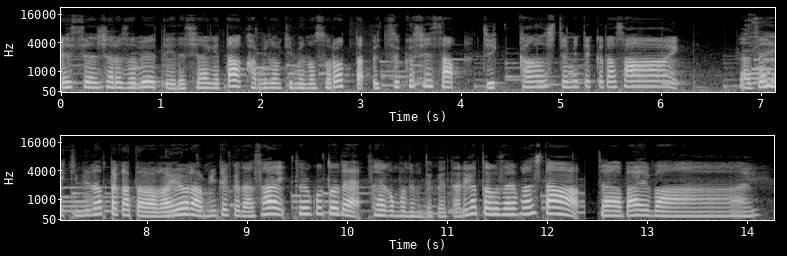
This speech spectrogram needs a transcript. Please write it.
エッセンシャルザビューティーで仕上げた髪のキメの揃った美しさ、実感してみてください。じゃあぜひ気になった方は概要欄見てください。ということで、最後まで見てくれてありがとうございました。じゃあバイバーイ。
